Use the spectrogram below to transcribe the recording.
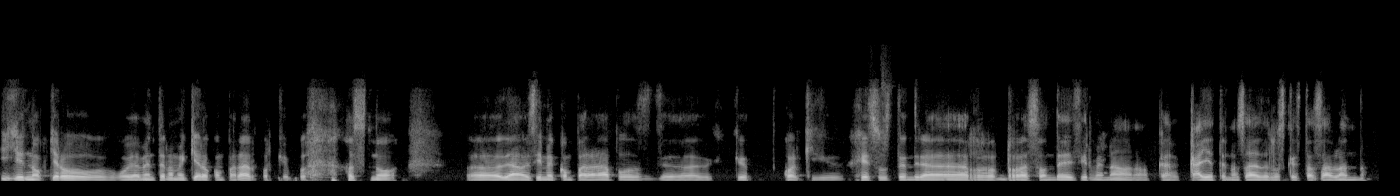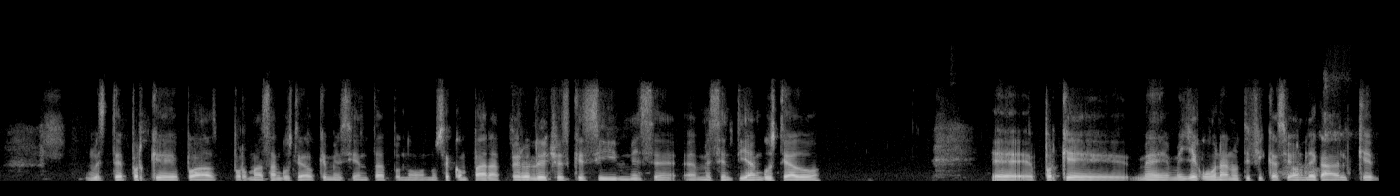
y no quiero, obviamente no me quiero comparar, porque pues no, uh, si me comparara, pues que cualquier Jesús tendría razón de decirme, no, no, cállate, no sabes de los que estás hablando este, porque por más angustiado que me sienta, pues no, no se compara, pero el hecho es que sí me, eh, me sentía angustiado eh, porque me, llegó una notificación legal que,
